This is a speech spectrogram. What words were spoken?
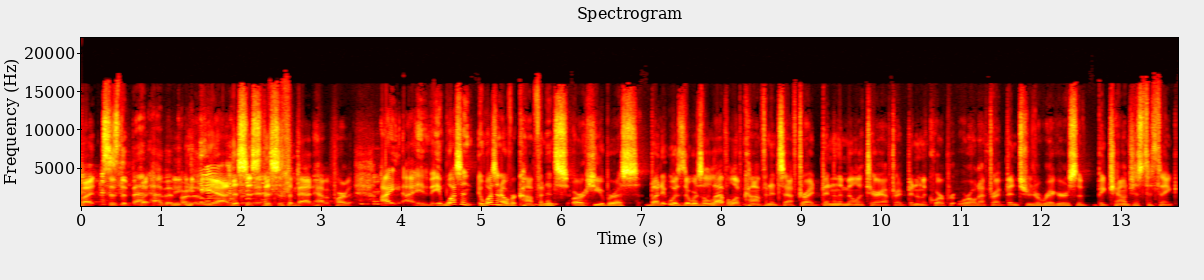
But This is the bad habit part of it. yeah, this is this is the bad habit part of it. I, I it wasn't it wasn't overconfidence or hubris, but it was there was a level of confidence after I'd been in the military, after I'd been in the corporate world, after I'd been through the rigors of big challenges to think.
